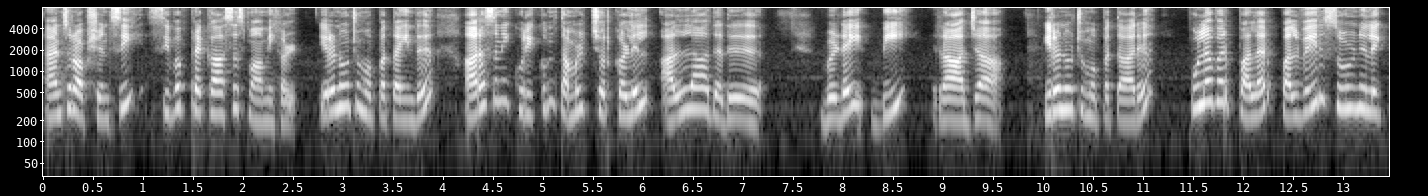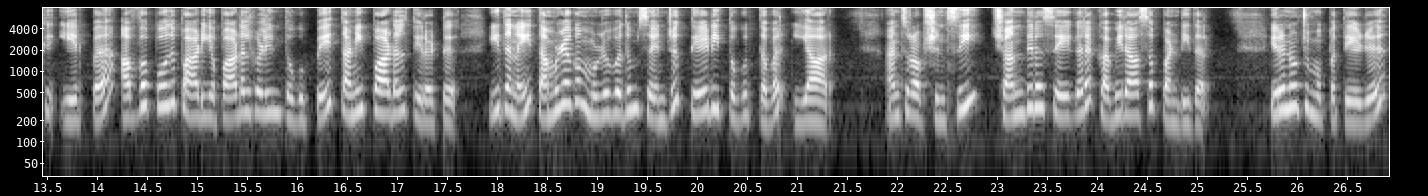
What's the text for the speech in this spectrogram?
Answer option C Sivaprakasa Swamigal. இருநூற்று முப்பத்தைந்து அரசனை குறிக்கும் தமிழ்ச் சொற்களில் அல்லாதது. விடை பி ராஜா. இருநூற்று முப்பத்தாறு புலவர் பலர் பல்வேறு சூழ்நிலைக்கு ஏற்ப அவ்வப்போது பாடிய பாடல்களின் தொகுப்பே தனிப்பாடல் திரட்டு. இதனை தமிழகம் முழுவதும் சென்று தேடி தொகுத்தவர் யார்? Answer option C Chandrasekhara Kavirasa Pandithar. இருநூற்று முப்பத்தேழு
